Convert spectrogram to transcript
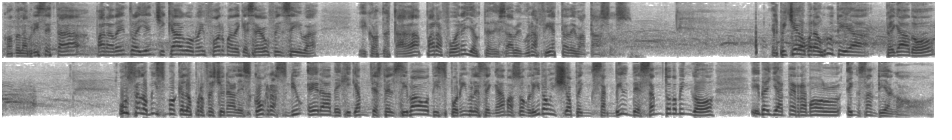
Cuando la brisa está para adentro, ahí en Chicago, no hay forma de que sea ofensiva. Y cuando está para afuera, ya ustedes saben, una fiesta de batazos. El picheo para Urrutia pegado. Usa lo mismo que los profesionales. Corras New Era de Gigantes del Cibao disponibles en Amazon Lidon Shop en San Bill de Santo Domingo y Bellaterra Mall en Santiago.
